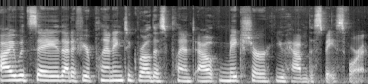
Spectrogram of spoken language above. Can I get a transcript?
I would say that if you're planning to grow this plant out, make sure you have the space for it.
